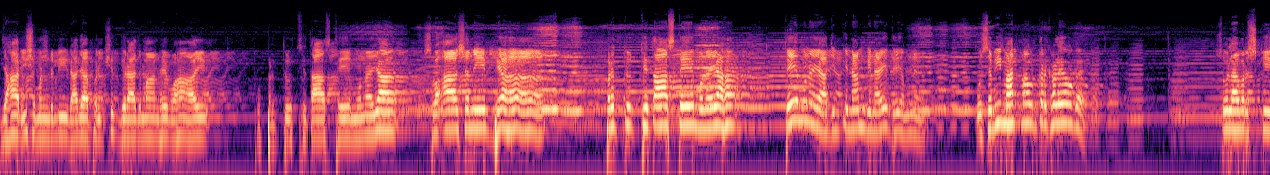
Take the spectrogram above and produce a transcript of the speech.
जहाँ ऋषि मंडली राजा परीक्षित विराजमान है, वहाँ आए। तो प्रत्युत्थितास्थे मुनया, स्व आसनेभ्य प्रत्युत्थितास्ते मुनया। ते मुनया, जिनके नाम गिनाए थे हमने, वो सभी महात्मा उठकर खड़े हो गए। सोलह वर्ष के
